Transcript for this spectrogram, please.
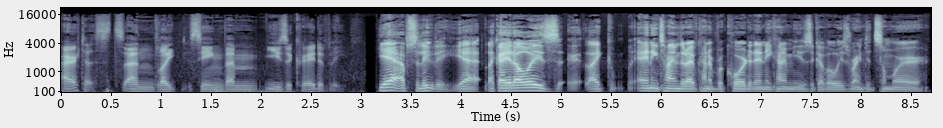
artists and like seeing them use it creatively? Yeah, absolutely. Yeah, like I had always like any time that I've kind of recorded any kind of music, I've always rented somewhere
